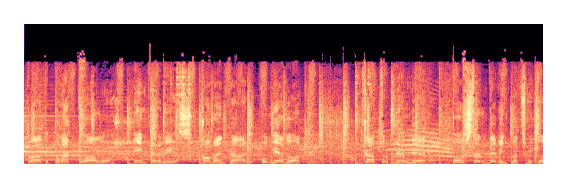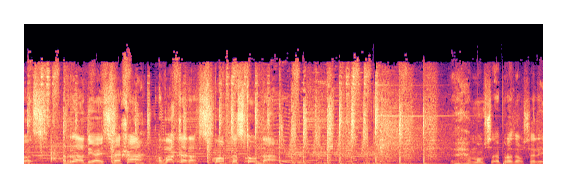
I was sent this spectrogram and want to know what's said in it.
Atklāti par aktuālo, intervijas, komentāri un viedokļi. Katru pirmdienu, 2019. Radio SVH vakara sporta stundā. Mums, protams, arī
